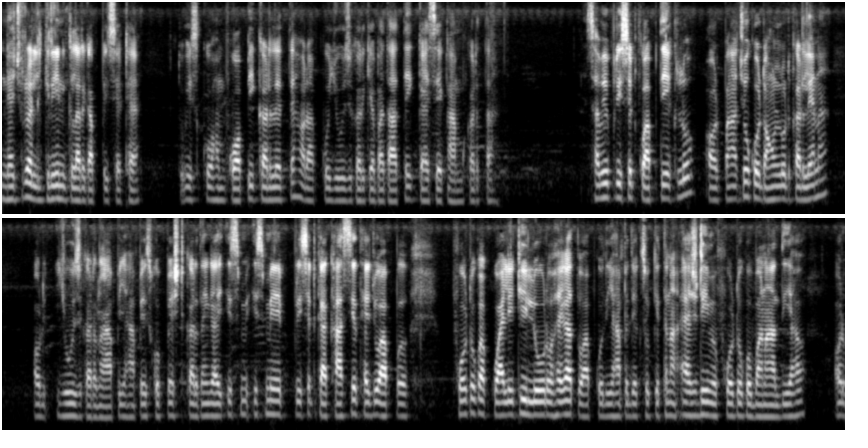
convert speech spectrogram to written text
नेचुरल ग्रीन कलर का प्रीसेट है। तो इसको हम कॉपी कर लेते हैं और आपको यूज़ करके बताते हैं कैसे काम करता है। सभी प्रीसेट को आप देख लो और पाँचों को डाउनलोड कर लेना और यूज़ करना। आप यहाँ पे इसको पेस्ट कर देंगे। इसमें इसमें प्रीसेट का खासियत है जो आप फ़ोटो का क्वालिटी लो रहेगा तो आपको यहाँ पे देख सो कितना एचडी में फ़ोटो को बना दिया है। और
